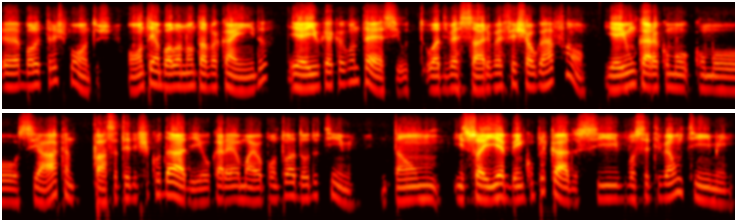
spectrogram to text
é a bola de três pontos. Ontem a bola não estava caindo, e aí o que é que acontece? O, o, adversário vai fechar o garrafão. E aí um cara como, como o Siakam passa a ter dificuldade, e o cara é o maior pontuador do time. Então, isso aí é bem complicado. Se você tiver um time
